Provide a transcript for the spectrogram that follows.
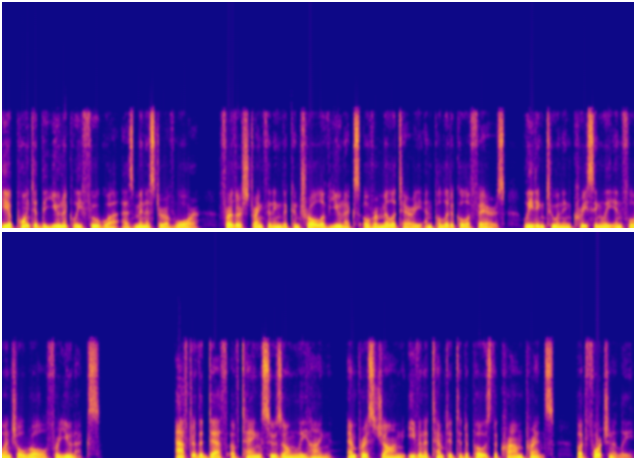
he appointed the eunuch Li Fuguo as Minister of War, further strengthening the control of eunuchs over military and political affairs, leading to an increasingly influential role for eunuchs. After the death of Tang Suzong Li Heng, Empress Zhang even attempted to depose the crown prince, but fortunately,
